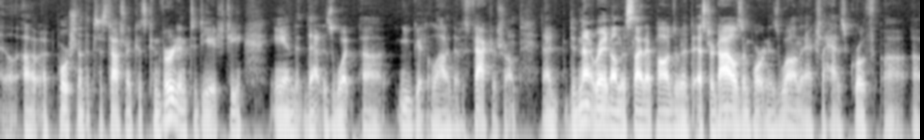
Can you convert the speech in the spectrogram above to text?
Uh, a portion of the testosterone gets converted into DHT, and that is what uh, you get a lot of those factors from. And I did not write it on this slide, I apologize, but estradiol is important as well, and it actually has growth uh, uh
